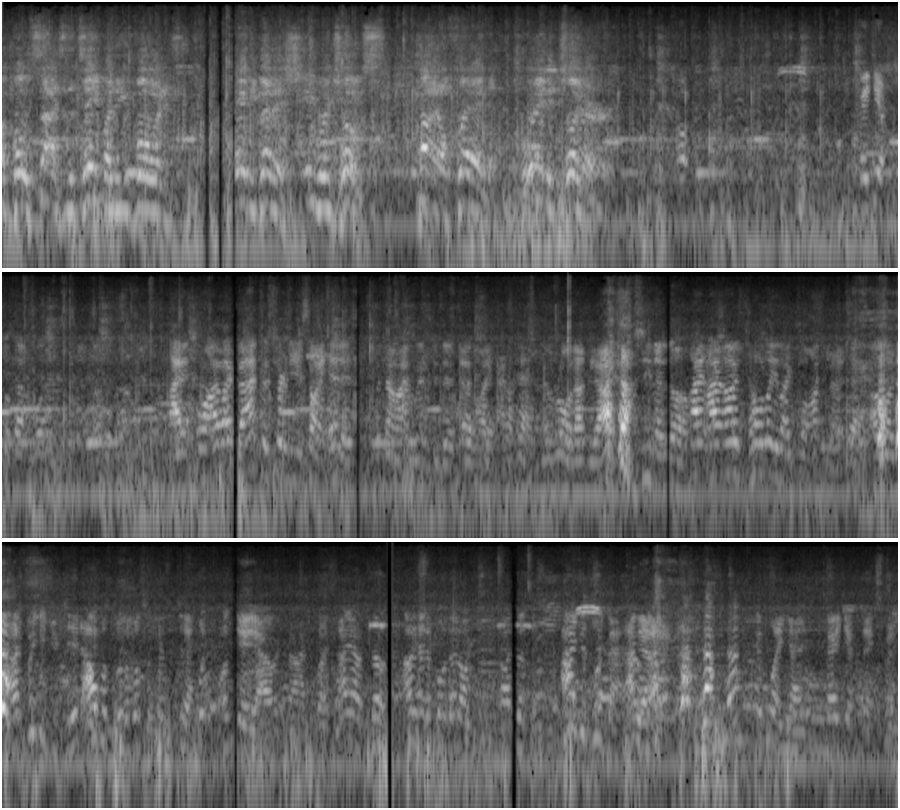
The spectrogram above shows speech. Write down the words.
On both sides of the tape by these boys. Andy Benesh, Avery Drost, Kyle Friend, Brandon Joyner. Thank you. I, well, I, my back was turned to you, so I hit it. But no, I lifted it. I was like, okay, I was rolling up. Yeah, I don't see that at all. I, I, I was totally like blocking that. Yeah. I was like, I figured you did. I almost would have whistle. to it. Yeah, yeah, I was not. But I have no. I had to pull that on. Uh, listen, I just looked back. I don't yeah. know. Good play, guys. Thank you. Thanks, man.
